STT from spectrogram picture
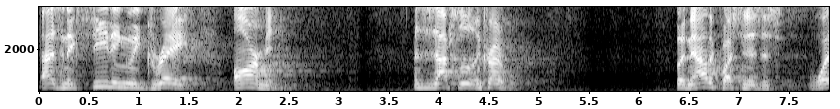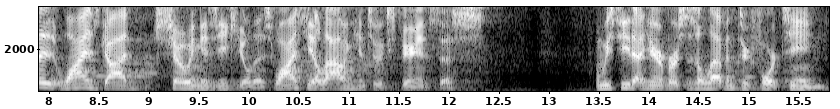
as an exceedingly great army. This is absolutely incredible. But now the question is, is, what is why is God showing Ezekiel this? Why is he allowing him to experience this? And we see that here in verses 11 through 14.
